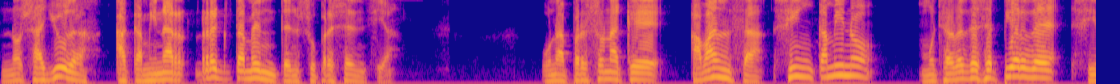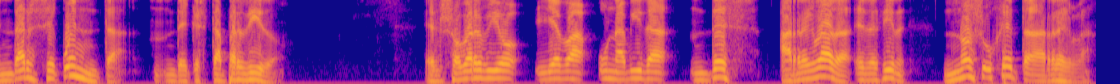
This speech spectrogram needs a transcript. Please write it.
nos ayuda a caminar rectamente en su presencia. Una persona que avanza sin camino muchas veces se pierde sin darse cuenta de que está perdido. El soberbio lleva una vida desarreglada, es decir, no sujeta a regla,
